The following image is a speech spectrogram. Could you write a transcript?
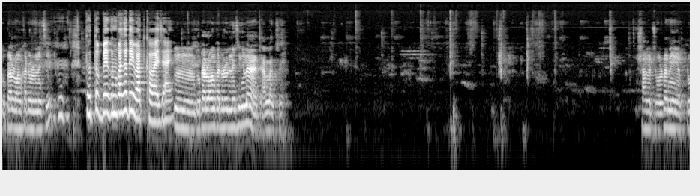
দুটা লঙ্কা ডলে নিয়েছি তো তো বেগুন ভাজা ভাত খাওয়া যায়। হুম দুটা লঙ্কা ডলে নিয়েছি কিনা ঝাল লাগছে। শাকের ঝোলটা নেই একটু।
